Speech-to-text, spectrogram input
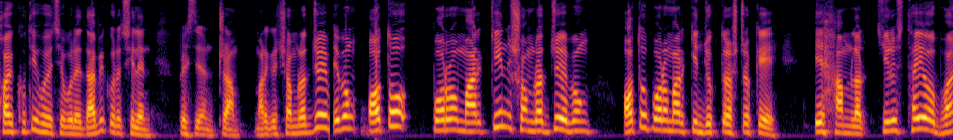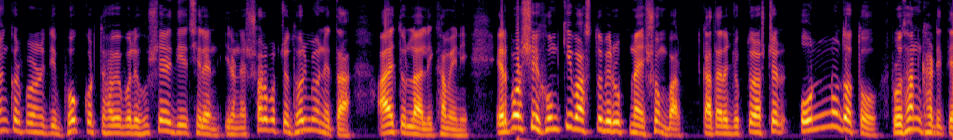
ক্ষয়ক্ষতি হয়েছে বলে দাবি করেছিলেন প্রেসিডেন্ট ট্রাম্প। মার্কিন সাম্রাজ্য এবং অত পরমার্কিন সাম্রাজ্য এবং অত পরমার্কিন যুক্তরাষ্ট্রকে এ হামলার চিরস্থায়ী ও ভয়ঙ্কর পরিণতি ভোগ করতে হবে বলে হুঁশিয়ারি দিয়েছিলেন ইরানের সর্বোচ্চ ধর্মীয় নেতা আয়তুল্লাহ আলী খামেনি। এরপর সে হুমকি বাস্তবে রূপ নেয় সোমবার। কাতারে যুক্তরাষ্ট্রের অন্যদত প্রধান ঘাঁটিতে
